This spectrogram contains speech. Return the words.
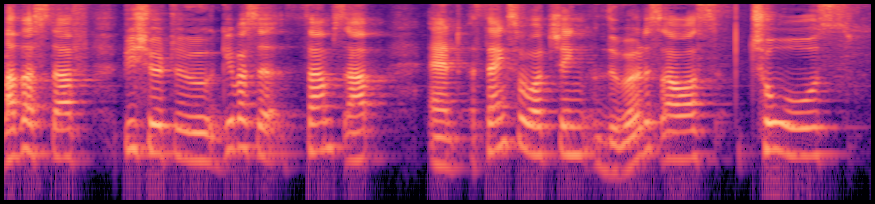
other stuff, be sure to give us a thumbs up and thanks for watching. The world is ours. Tschüss.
